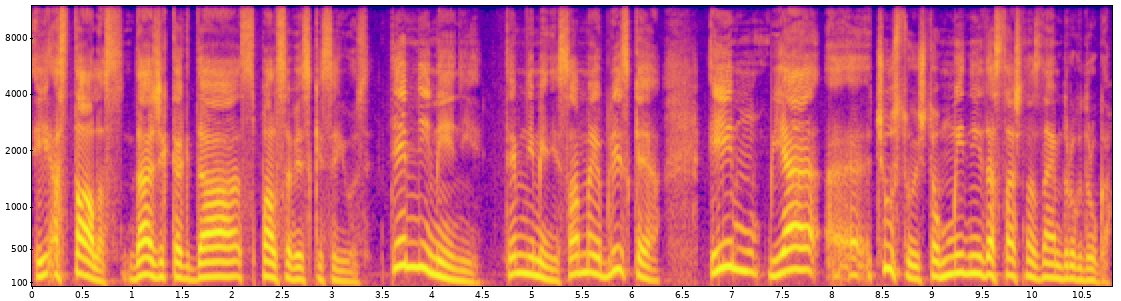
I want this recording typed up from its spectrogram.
И осталась, даже когда спал Советский Союз. Тем не менее, тем не менее, самая близкая и я э, чувствую, что мы недостаточно знаем друг друга.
